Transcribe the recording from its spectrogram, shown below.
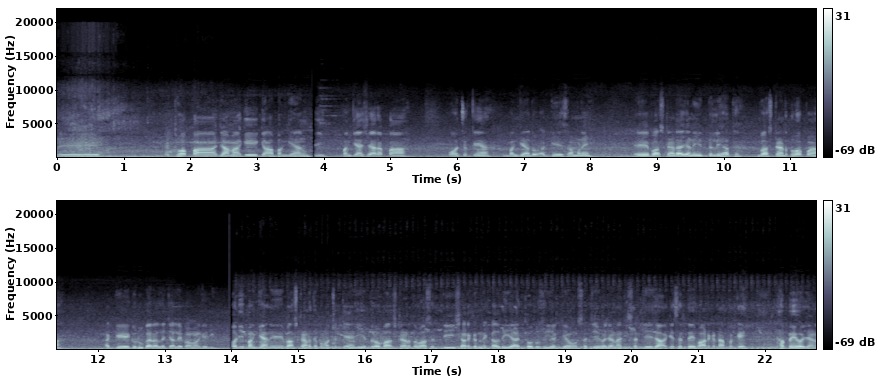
ਤੇ ਇੱਥੋਂ ਆਪਾਂ ਜਾਵਾਂਗੇ ਗਾਂ ਬੰਗਿਆਂ ਨੂੰ। ਜੀ ਬੰਗਿਆਂ ਸ਼ਹਿਰ ਆਪਾਂ ਪਹੁੰਚ ਚੁੱਕੇ ਹਾਂ। ਬੰਗਿਆਂ ਤੋਂ ਅੱਗੇ ਸਾਹਮਣੇ ਇਹ ਬੱਸ ਸਟੈਂਡ ਆ ਜਾਣੀ ਇੱਧਰਲੇ ਹੱਥ। ਬੱਸ ਸਟੈਂਡ ਤੋਂ ਆਪਾਂ ਅੱਗੇ ਗੁਰੂ ਘਰ ਵਾਲੇ ਚੱਲੇ ਪਾਵਾਂਗੇ ਜੀ। ਉਹ ਜੀ, ਬੰਗਿਆਂ ਦੇ ਬੱਸ ਸਟੈਂਡ ਤੇ ਪਹੁੰਚ ਚੁੱਕੇ ਹਾਂ ਜੀ। ਇੱਧਰੋਂ ਬੱਸ ਸਟੈਂਡ ਤੋਂ ਬਾਅਦ ਸਿੱਧੀ ਸੜਕ ਨਿਕਲਦੀ ਆ। ਇੱਥੋਂ ਤੁਸੀਂ ਅੱਗੇੋਂ ਸੱਜੇ ਹੋ ਜਾਣਾ ਜੀ। ਸੱਜੇ ਜਾ ਕੇ ਸਿੱਧੇ ਫਾਟਕ ਟੱਪ ਕੇ ਖੱਬੇ ਹੋ ਜਾਣਾ।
